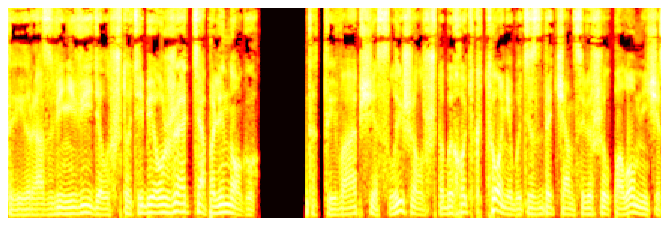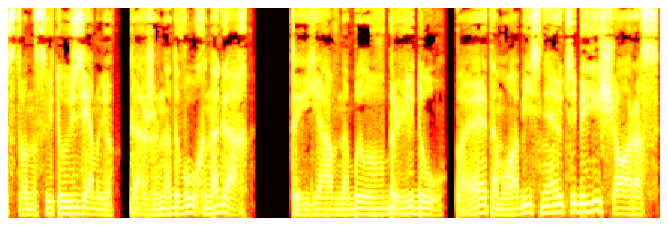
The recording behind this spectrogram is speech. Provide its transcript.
«Ты разве не видел, что тебе уже оттяпали ногу?» «Да ты вообще слышал, чтобы хоть кто-нибудь из датчан совершил паломничество на святую землю, даже на двух ногах? Ты явно был в бреду, поэтому объясняю тебе еще раз.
